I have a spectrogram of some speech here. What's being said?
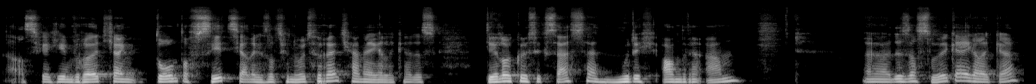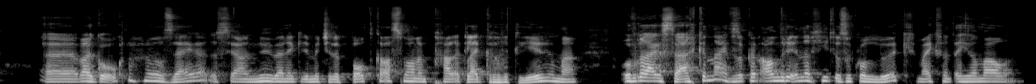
als je geen vooruitgang toont of ziet, ja, dan zult je nooit vooruit gaan eigenlijk. Hè. Dus deel ook je succes en moedig anderen aan. Uh, dus dat is leuk eigenlijk, hè. Uh, wat ik ook nog wil zeggen, dus ja, nu ben ik een beetje de podcast man en praat ik lekker over het leven, maar overdag is werken, dat is ook een andere energie, dat is ook wel leuk, maar ik vind het helemaal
